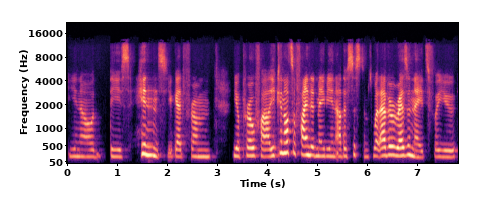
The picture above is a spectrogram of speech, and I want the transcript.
you know these hints you get from your profile you can also find it maybe in other systems whatever resonates for you.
